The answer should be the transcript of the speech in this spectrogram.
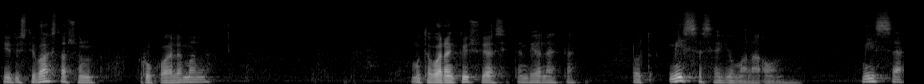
Tietysti vastaus on rukoilemalla, mutta voidaan kysyä sitten vielä, että missä se Jumala on? Missä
